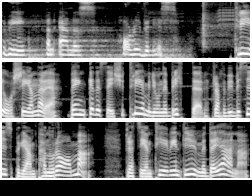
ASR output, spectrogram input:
to be an annus horribilis. Tre år senare bänkade sig 23 miljoner britter framför BBCs program Panorama för att se en tv-intervju med Diana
